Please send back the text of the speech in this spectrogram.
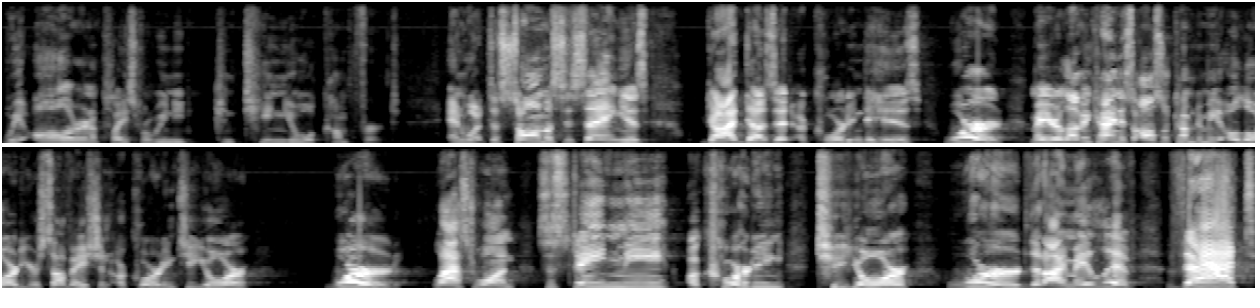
we all are in a place where we need continual comfort. And what the psalmist is saying is, God does it according to his word. May your loving kindness also come to me, O Lord, your salvation, according to your word. Last one. Sustain me according to your word that I may live. That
